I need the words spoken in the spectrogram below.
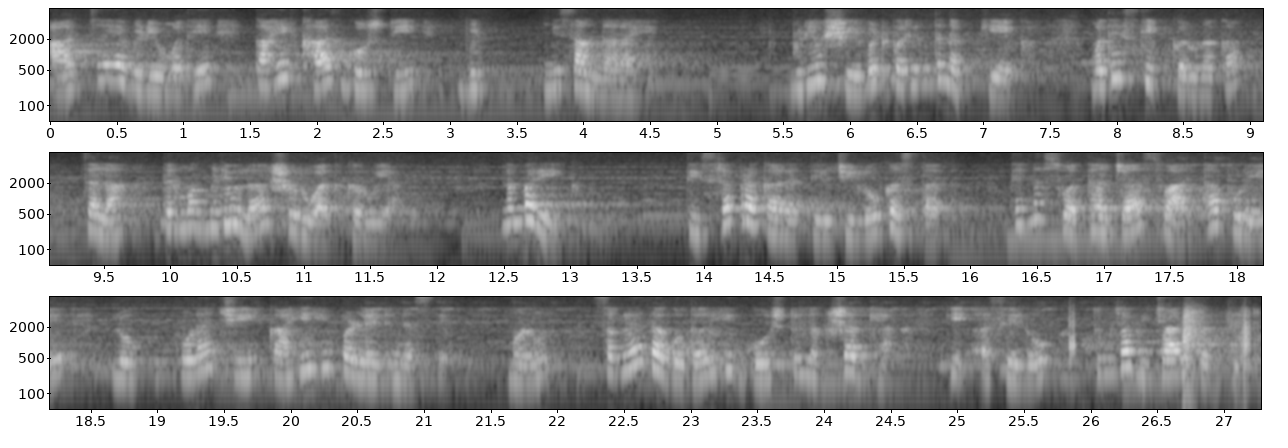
आजच्या या व्हिडिओमध्ये काही खास गोष्टी वि मी सांगणार आहे. व्हिडिओ शेवटपर्यंत नक्की ऐका. मध्ये स्किप करू नका. चला तर मग व्हिडिओला सुरुवात करूया. नंबर एक. तिसऱ्या प्रकारातील जी लोक असतात त्यांना स्वतःच्या स्वार्थापुढे लोक कोणाची काहीही पडलेली नसते. म्हणून सगळ्यात अगोदर ही गोष्ट लक्षात घ्या की असे लोक तुमचा विचार करतील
